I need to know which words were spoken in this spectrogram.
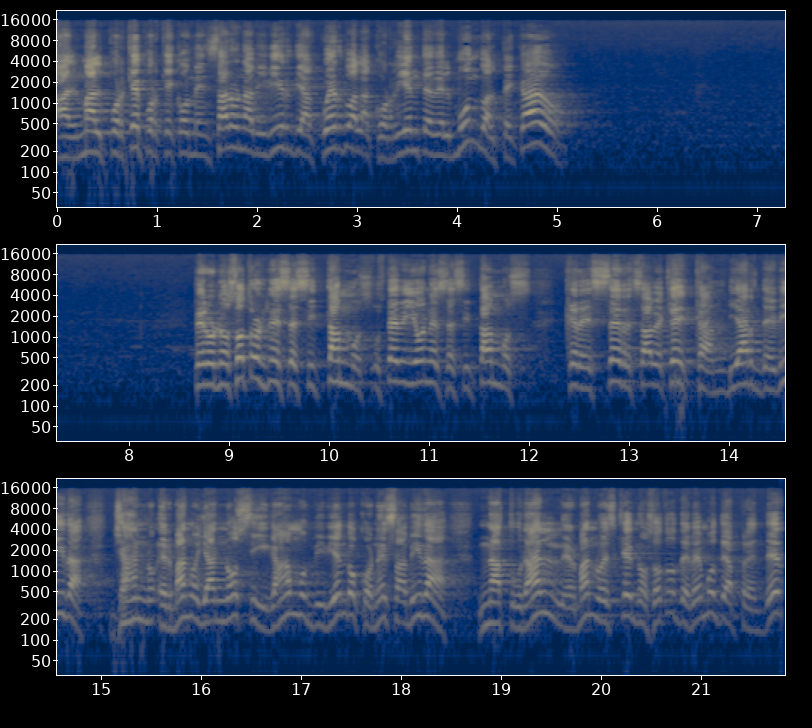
al mal. ¿Por qué? Porque comenzaron a vivir de acuerdo a la corriente del mundo, al pecado. Pero nosotros necesitamos, usted y yo necesitamos crecer, ¿sabe qué? Cambiar de vida. Ya no, hermano, ya no sigamos viviendo con esa vida natural, hermano, es que nosotros debemos de aprender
